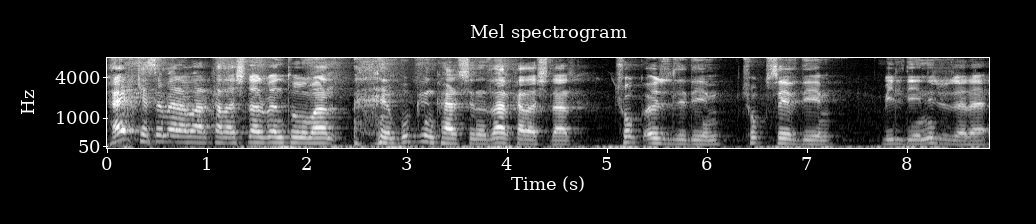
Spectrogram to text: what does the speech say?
Herkese merhaba arkadaşlar ben Tuğman. Bugün karşınızda arkadaşlar çok özlediğim, çok sevdiğim bildiğiniz üzere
